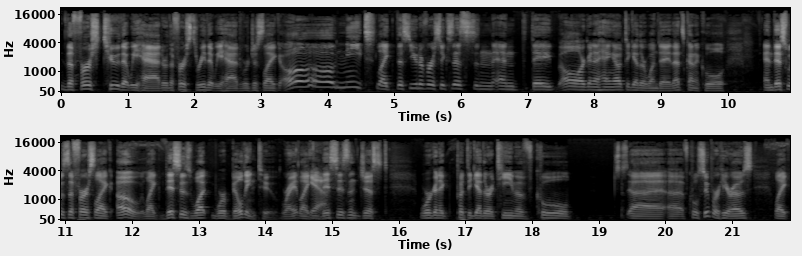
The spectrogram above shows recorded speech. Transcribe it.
the first two that we had, or the first three that we had, were just like, oh, neat. Like this universe exists, and and they all are gonna hang out together one day. That's kind of cool. And this was the first like, oh, like this is what we're building to, right? Like Yeah. this isn't just we're gonna put together a team of cool uh, uh, of cool superheroes. Like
